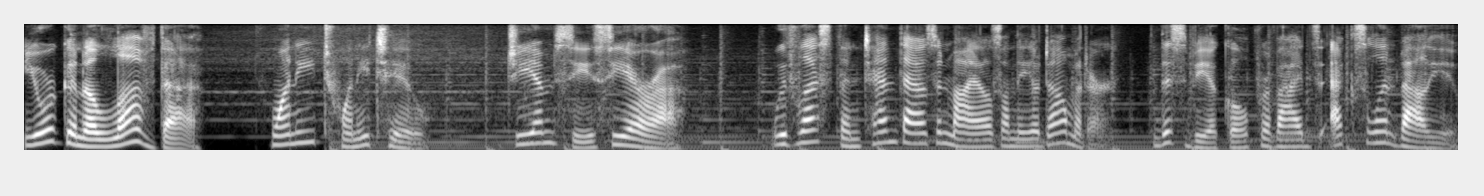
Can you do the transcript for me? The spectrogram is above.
You're gonna love the 2022 GMC Sierra. With less than 10,000 miles on the odometer, this vehicle provides excellent value.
